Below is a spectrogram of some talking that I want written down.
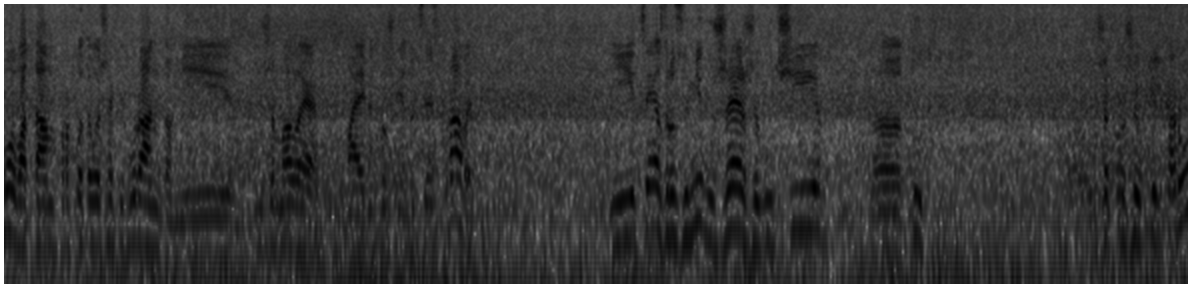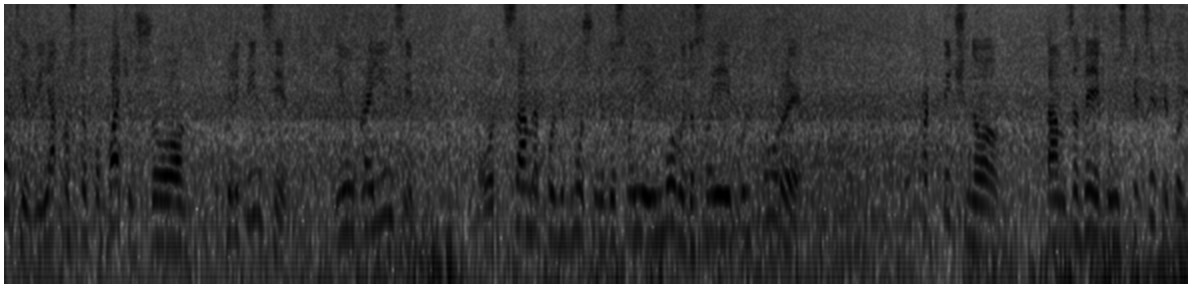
мова там проходить лише фігурантом і дуже мале має відношення до цієї справи. І це я зрозумів уже живучи е, тут. Вже прожив кілька років, і я просто побачив, що філіппінці і українці, от саме по відношенню до своєї мови, до своєї культури, практично там за деякою специфікою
